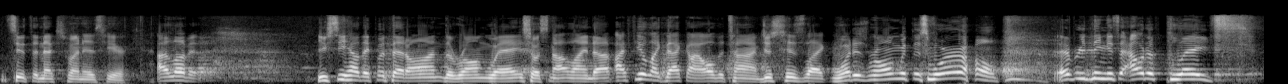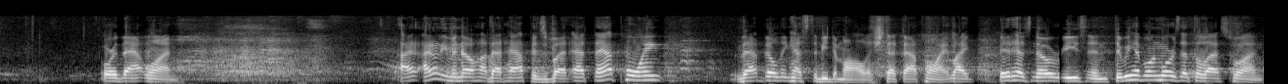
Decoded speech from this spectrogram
Let's see what the next one is here. I love it. You see how they put that on the wrong way so it's not lined up? I feel like that guy all the time. Just his, like, what is wrong with this world? Everything is out of place. Or that one. I, I don't even know how that happens, but at that point, that building has to be demolished at that point. Like, it has no reason. Do we have one more? is that the last one?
